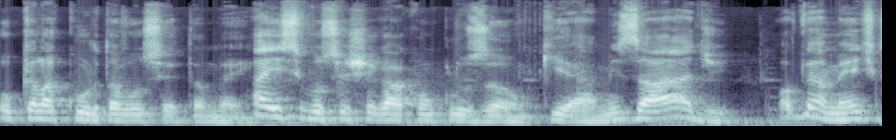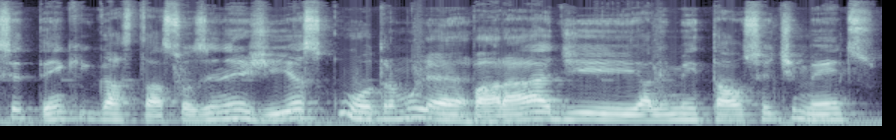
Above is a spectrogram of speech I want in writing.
ou que ela curta você também? Aí se você chegar à conclusão que é amizade, obviamente que você tem que gastar suas energias com outra mulher. Parar de alimentar os sentimentos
